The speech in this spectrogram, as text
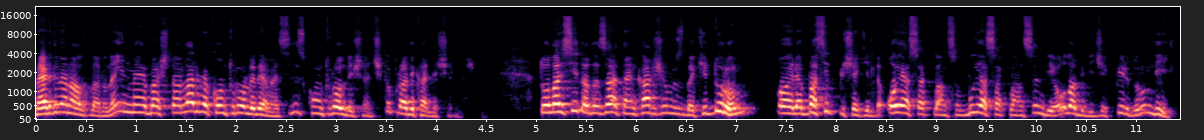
merdiven altlarına inmeye başlarlar ve kontrol edemezsiniz. Kontrol dışına çıkıp radikalleşirler. Dolayısıyla da zaten karşımızdaki durum öyle basit bir şekilde o yasaklansın bu yasaklansın diye olabilecek bir durum değil.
